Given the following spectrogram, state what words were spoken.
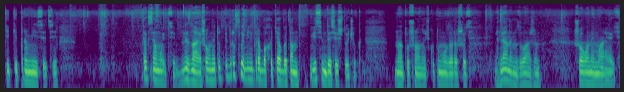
тільки 3 місяці. Так само ці. Не знаю, що вони тут підросли. Мені треба хоча б там 8-10 штучок на тушоночку. Тому зараз щось глянемо, зважимо, що вони мають.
